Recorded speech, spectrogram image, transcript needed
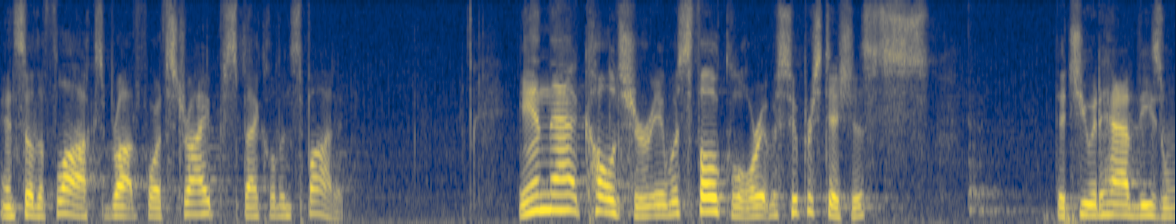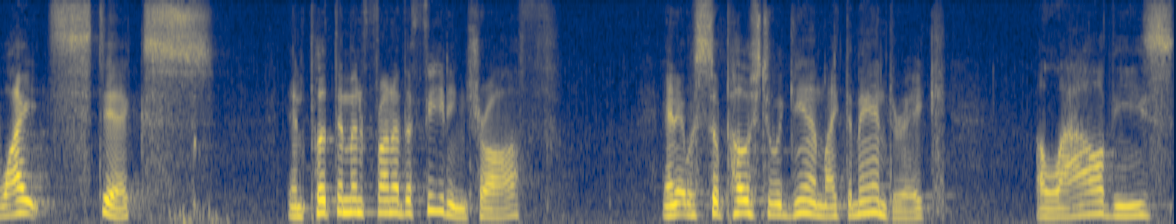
And so the flocks brought forth striped, speckled, and spotted. In that culture, it was folklore, it was superstitious, that you would have these white sticks and put them in front of the feeding trough and it was supposed to, again, like the mandrake, allow these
